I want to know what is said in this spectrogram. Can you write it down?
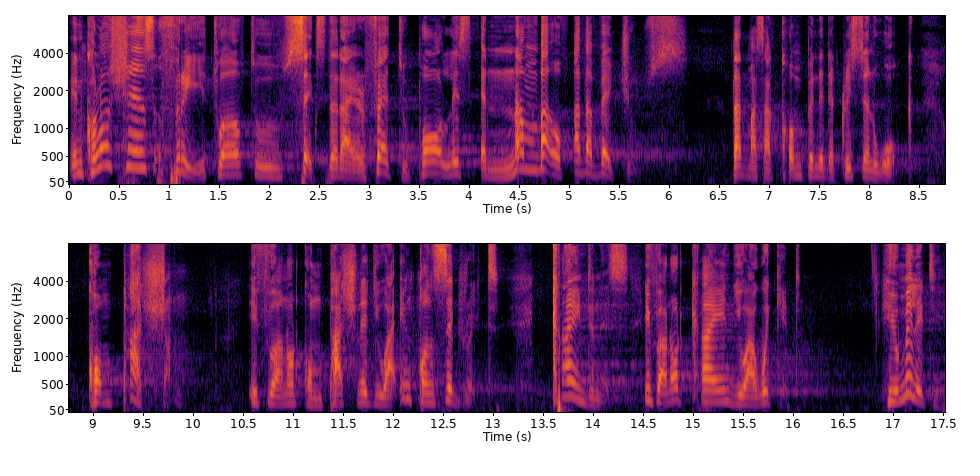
In Colossians 3 12 to 6, that I referred to, Paul lists a number of other virtues that must accompany the Christian walk compassion. If you are not compassionate, you are inconsiderate. Kindness. If you are not kind, you are wicked. Humility.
